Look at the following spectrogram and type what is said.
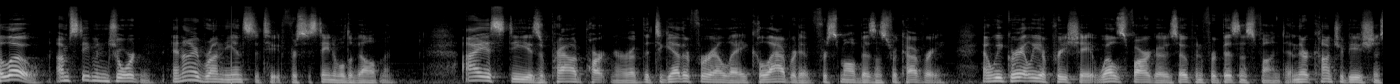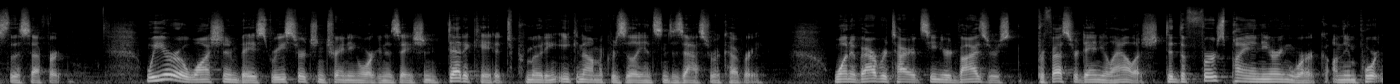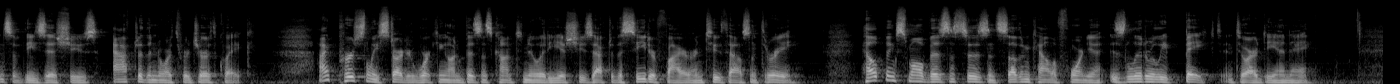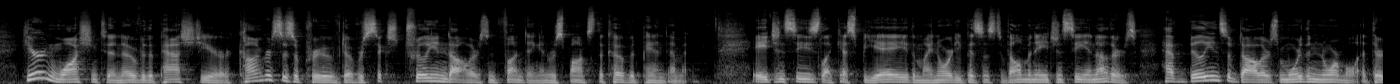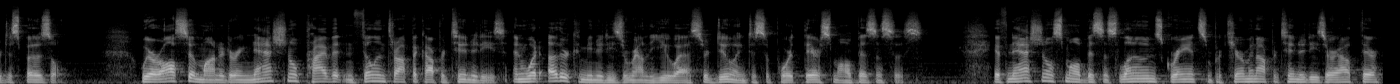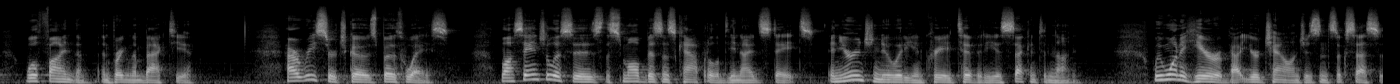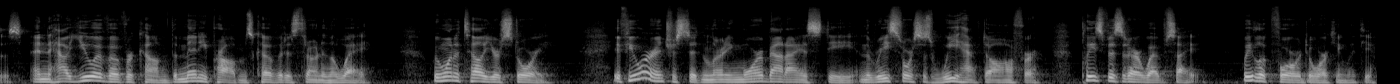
Hello, I'm Stephen Jordan, and I run the Institute for Sustainable Development. ISD is a proud partner of the Together for LA Collaborative for Small Business Recovery, and we greatly appreciate Wells Fargo's Open for Business Fund and their contributions to this effort. We are a Washington-based research and training organization dedicated to promoting economic resilience and disaster recovery. One of our retired senior advisors, Professor Daniel Alesch, did the first pioneering work on the importance of these issues after the Northridge earthquake. I personally started working on business continuity issues after the Cedar Fire in 2003. Helping small businesses in Southern California is literally baked into our DNA. Here in Washington, over the past year, Congress has approved over $6 trillion in funding in response to the COVID pandemic. Agencies like SBA, the Minority Business Development Agency, and others have billions of dollars more than normal at their disposal. We are also monitoring national, private, and philanthropic opportunities and what other communities around the U.S. are doing to support their small businesses. If national small business loans, grants, and procurement opportunities are out there, we'll find them and bring them back to you. Our research goes both ways. Los Angeles is the small business capital of the United States, and your ingenuity and creativity is second to none. We want to hear about your challenges and successes and how you have overcome the many problems COVID has thrown in the way. We want to tell your story. If you are interested in learning more about ISD and the resources we have to offer, please visit our website. We look forward to working with you.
